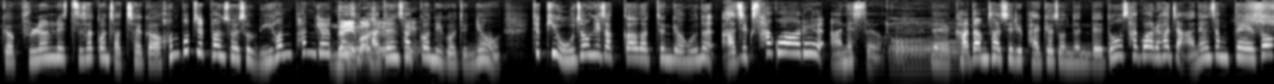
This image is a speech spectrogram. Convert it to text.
그러니까 블랙리스트 사건 자체가 헌법재판소에서 위헌 판결까지 네. 받은 네. 사건이거든요. 특히 오정희 작가 같은 경우는 아직 사과를 안 했어요. 어... 네, 가담 사실이 밝혀졌는데도 사과를 하지 않은 상태에서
